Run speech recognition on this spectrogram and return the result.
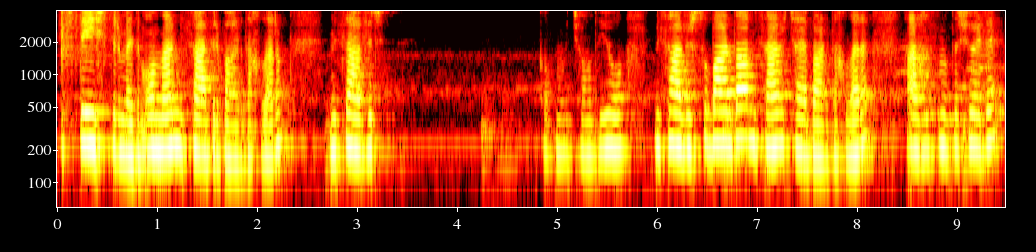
Hiç değiştirmedim. Onlar misafir bardaklarım. Misafir kapımı çalıyor. Misafir su bardağı, misafir çay bardakları. Arkasında da şöyle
